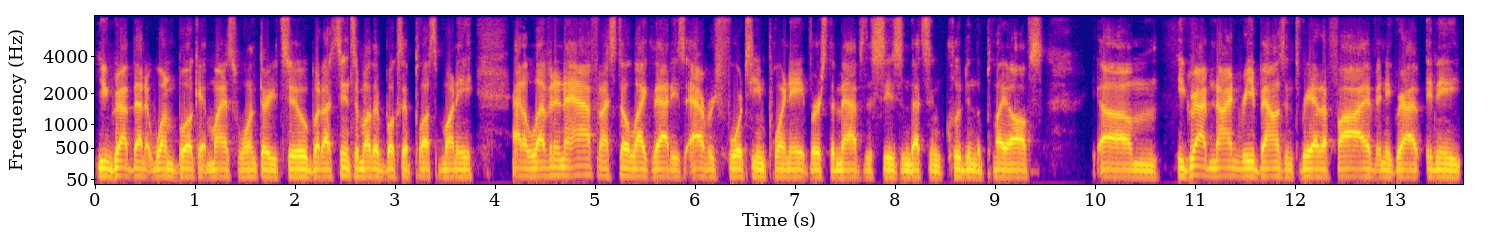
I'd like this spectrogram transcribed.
you can grab that at one book at minus 132, but I've seen some other books at plus money at 11 and a half, and I still like that. He's averaged 14.8 versus the Mavs this season. That's including the playoffs. Um, he grabbed nine rebounds in three out of five, and he grabbed and he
